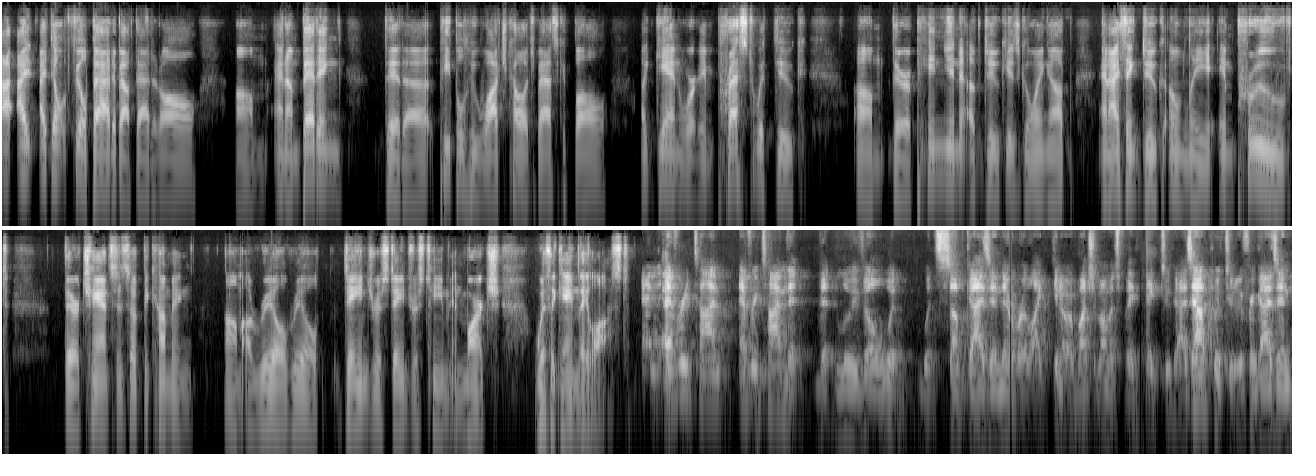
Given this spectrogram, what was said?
I, I don't feel bad about that at all. Um, and I'm betting that uh, people who watch college basketball again were impressed with Duke. Um, their opinion of Duke is going up, and I think Duke only improved their chances of becoming um, a real, real dangerous, dangerous team in March with a game they lost. And every time, every time that that Louisville would would sub guys in, there were like you know a bunch of moments where they take two guys out, put two different guys in.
